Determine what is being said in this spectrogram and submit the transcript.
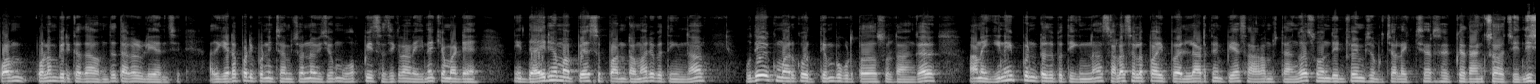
புலம் புலம்பிருக்கதா வந்து தகவல் வெளியாருந்துச்சு அதுக்கு எடப்பாடி பழனிசாமி சொன்ன விஷயம் ஓபிஎஸ் சசிகலா நான் இணைக்க மாட்டேன். நீ தைரியமாக பேசுப்பான்ற மாதிரி பார்த்தீங்கன்னா உதயகுமாருக்கு ஒரு தெம்பு கொடுத்ததா சொல்கிறாங்க ஆனால் இணைப்புன்றது பார்த்தீங்கன்னா சலசலப்பாக இப்போ எல்லா இடத்தையும் பேச ஆரம்பிச்சிட்டாங்க. ஸோ அந்த இன்ஃபர்மேஷன் பிடிச்சா லெக்சர்ஸுக்கு தேங்க்ஸ் ஃபார் வாட்சிங் தி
